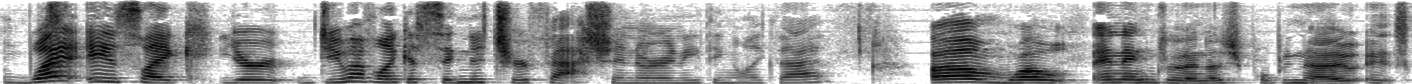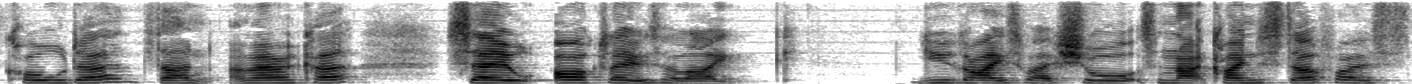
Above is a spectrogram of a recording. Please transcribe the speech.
what is like your? Do you have like a signature fashion or anything like that? Um, well, in England, as you probably know, it's colder than America, so our clothes are like you guys wear shorts and that kind of stuff, whereas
